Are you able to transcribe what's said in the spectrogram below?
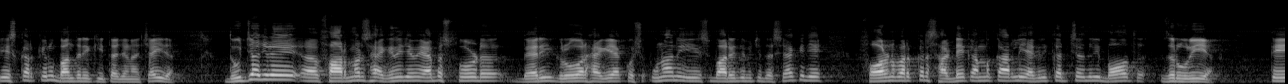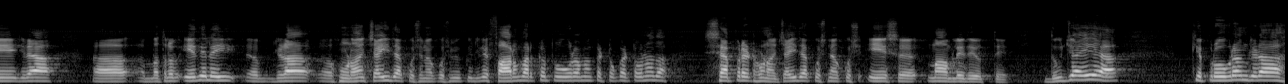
ਇਸ ਕਰਕੇ ਇਹਨੂੰ ਬੰਦ ਨਹੀਂ ਕੀਤਾ ਜਾਣਾ ਚਾਹੀਦਾ। ਦੂਜਾ ਜਿਹੜੇ ਫਾਰਮਰਸ ਹੈਗੇ ਨੇ, ਜਿਵੇਂ ਐਬਸਫੋਰਡ ਬੈਰੀ ਗਰੋਅਰ ਹੈਗੇ ਆ ਕੁਝ ਉਹਨਾਂ ਨੇ ਇਸ ਬਾਰੇ ਦੇ ਵਿੱਚ ਦੱਸਿਆ ਕਿ ਜੇ ਫੋਰਨ ਵਰਕਰ ਸਾਡੇ ਕੰਮਕਾਰ ਲਈ ਐਗਰੀਕਲਚਰ ਦੇ ਲਈ ਬਹੁਤ ਜ਼ਰੂਰੀ ਆ। ਤੇ ਜਿਹੜਾ ਮਤਲਬ ਇਹਦੇ ਲਈ ਜਿਹੜਾ ਹੋਣਾ ਚਾਹੀਦਾ ਕੁਝ ਨਾ ਕੁਝ ਵੀ ਜਿਹੜੇ ਫਾਰਮ ਵਰਕਰ ਪ੍ਰੋਗਰਾਮ ਆ ਘੱਟੋ ਘੱਟ ਉਹਨਾਂ ਦਾ ਸੈਪਰੇਟ ਹੋਣਾ ਚਾਹੀਦਾ ਕੁਝ ਨਾ ਕੁਝ ਇਸ ਮਾਮਲੇ ਦੇ ਉੱਤੇ। ਦੂਜਾ ਇਹ ਆ ਕਿ ਪ੍ਰੋਗਰਾਮ ਜਿਹੜਾ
